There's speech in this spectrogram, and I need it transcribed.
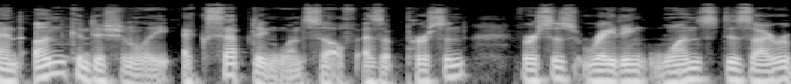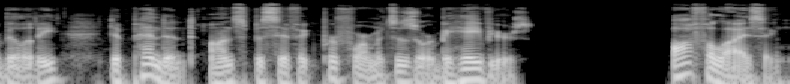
and unconditionally accepting oneself as a person versus rating one's desirability dependent on specific performances or behaviors. Awfulizing,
